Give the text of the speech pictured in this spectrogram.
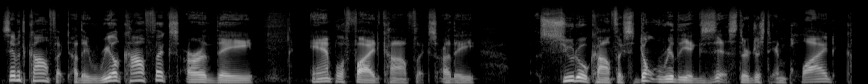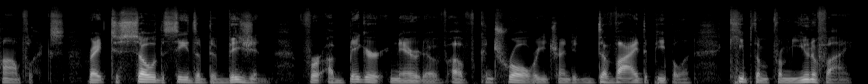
Same with conflict. Are they real conflicts? Are they amplified conflicts? Are they pseudo conflicts that don't really exist. They're just implied conflicts, right? To sow the seeds of division for a bigger narrative of control where you're trying to divide the people and keep them from unifying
